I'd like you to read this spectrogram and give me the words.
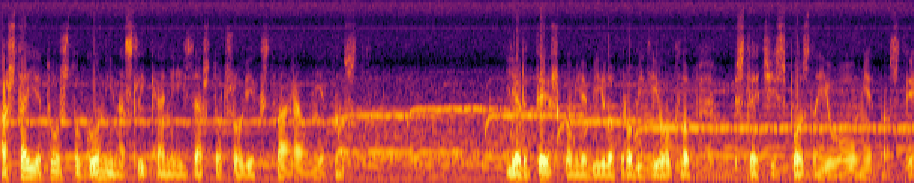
A šta je to što goni na slikanje i zašto čovjek stvara umjetnost? Jer teško mi je bilo probiti oklop, steći spoznaju o umjetnosti.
